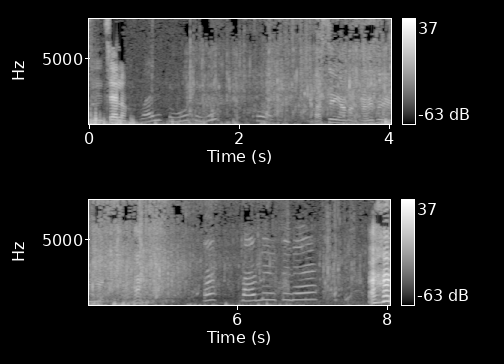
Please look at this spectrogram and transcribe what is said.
तो चलो। One two three four. बस से यहाँ पर खड़े से रहेंगे हाँ। आहा,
